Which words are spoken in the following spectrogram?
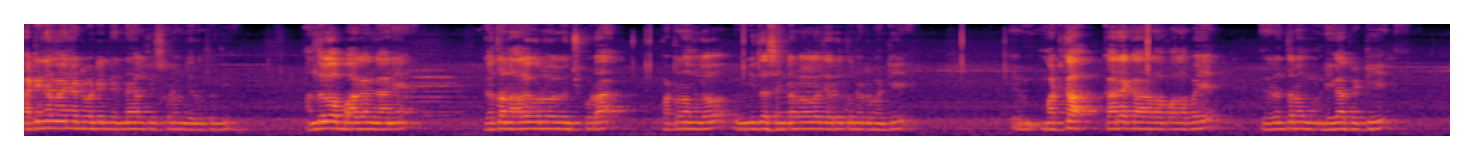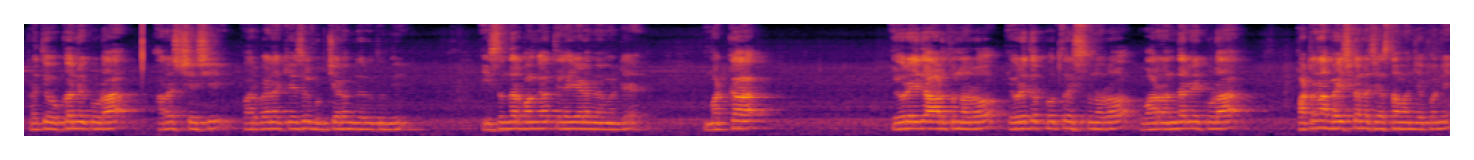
కఠినమైనటువంటి నిర్ణయాలు తీసుకోవడం జరుగుతుంది. అందులో భాగంగానే గత నాలుగు రోజుల నుంచి కూడా పట్టణంలో వివిధ సెంటర్లలో జరుగుతున్నటువంటి మట్కా కార్యకలాపాలపై నిరంతరం నిఘా పెట్టి ప్రతి ఒక్కరిని కూడా అరెస్ట్ చేసి వారిపైన కేసులు బుక్ చేయడం జరుగుతుంది. ఈ సందర్భంగా తెలియజేయడం ఏమంటే మట్కా ఎవరైతే ఆడుతున్నారో ఎవరైతే ప్రోత్సహిస్తున్నారో వారందరినీ కూడా పట్టణ బహిష్కరణ చేస్తామని చెప్పని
